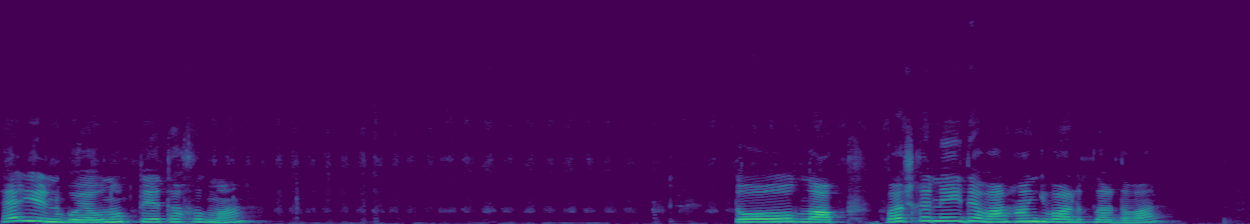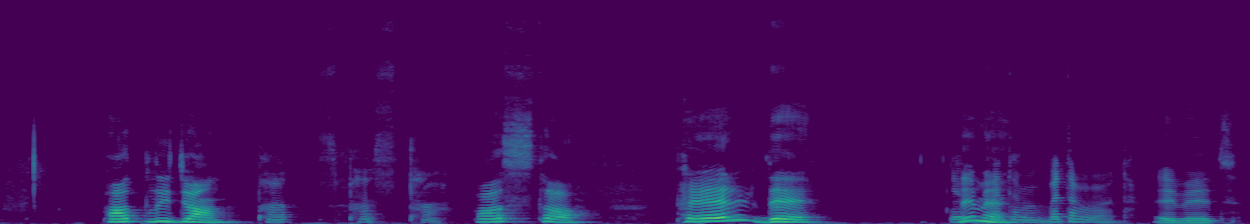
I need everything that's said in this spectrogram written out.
Her yerini boya. O noktaya takılma. Dolap. Başka neyde var? Hangi varlıklarda var? Patlıcan. Pat, pasta. Pasta. Perde. Değil mi? Evet, evet, evet.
